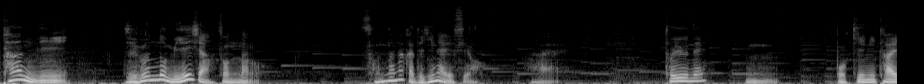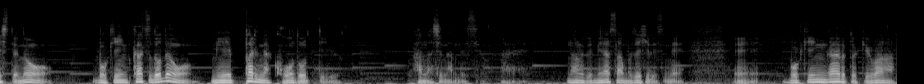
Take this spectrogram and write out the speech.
単に自分の見栄じゃんそんなの。そんな中できないですよ。はい。というね、うん、募金に対しての募金活動でも見えっ張りな行動っていう話なんですよ、はい、なので皆さんもぜひですね、えー、募金がある時は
